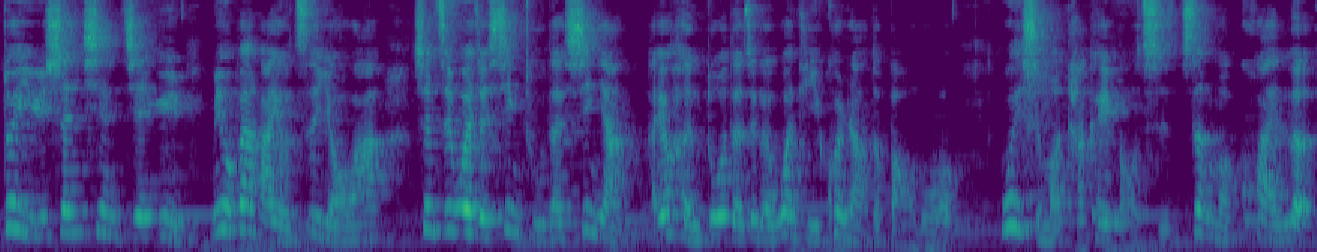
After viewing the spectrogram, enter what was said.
对于深陷监狱没有办法有自由啊，甚至为着信徒的信仰还有很多的这个问题困扰的保罗，为什么他可以保持这么快乐、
